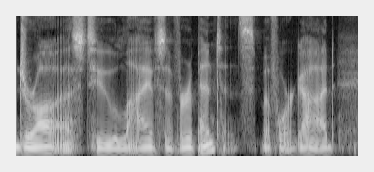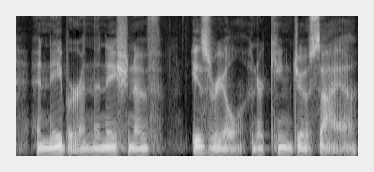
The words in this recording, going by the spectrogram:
draw us to lives of repentance before God and neighbor. And the nation of Israel under King Josiah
